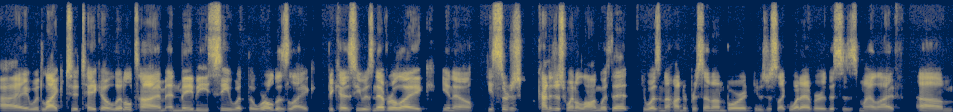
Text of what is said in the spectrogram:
i would like to take a little time and maybe see what the world is like because he was never like you know he sort of just kind of just went along with it. He wasn't 100% on board. He was just like whatever this is my life. Um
